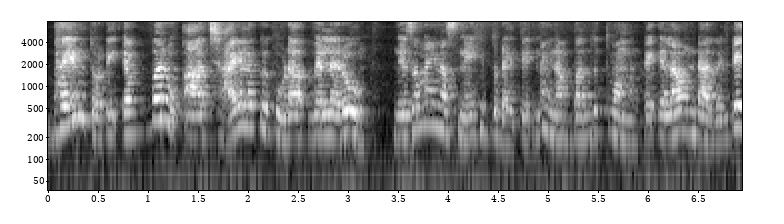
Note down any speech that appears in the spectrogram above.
భయంతో ఎవ్వరు ఆ ఛాయలకు కూడా వెళ్ళరు. నిజమైన స్నేహితుడైతే ఆయన బంధుత్వం అంటే ఎలా ఉండాలంటే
